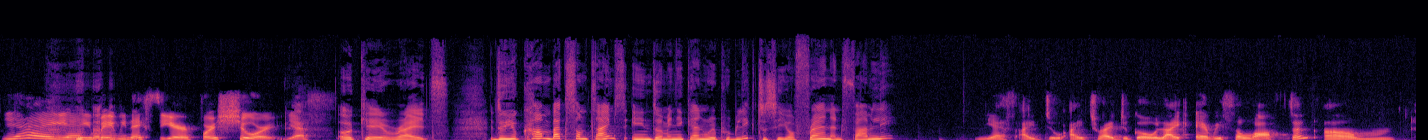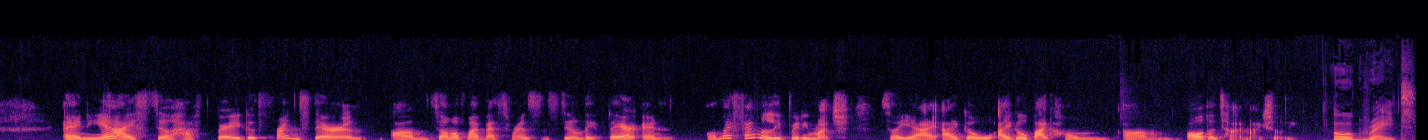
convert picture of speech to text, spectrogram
Yay, yay! Maybe next year for sure. Yes. Okay, right. Do you come back sometimes in Dominican Republic to see your friend and family? Yes, I do. I try to go like every so often. Um, and yeah, I still have very good friends there. Um, some of my best friends still live there, and all my family pretty much. so yeah, I, I go I go back home um, all the time actually. Oh, great!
